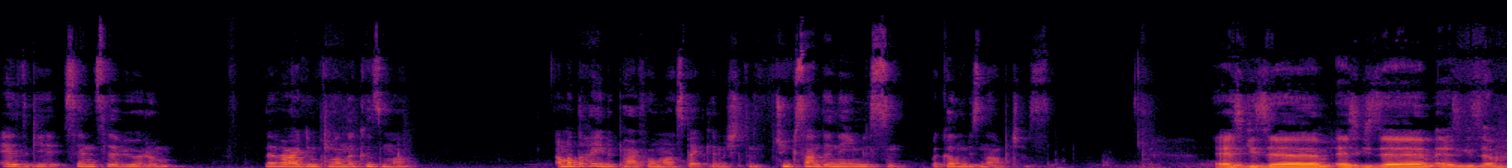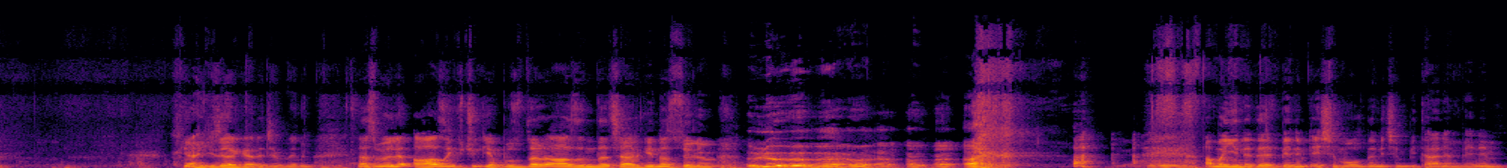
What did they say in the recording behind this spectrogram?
Ezgi seni seviyorum ve verdiğim puana kızma. Ama daha iyi bir performans beklemiştim. Çünkü sen deneyimlisin. Bakalım biz ne yapacağız? Ezgizem, Ezgizem, Ezgizem. Ya güzel karıcığım benim. Nasıl böyle ağzı küçük ya buzlar ağzında şarkıyı nasıl söylüyorum? Ama yine de benim eşim olduğun için bir tanem benim.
